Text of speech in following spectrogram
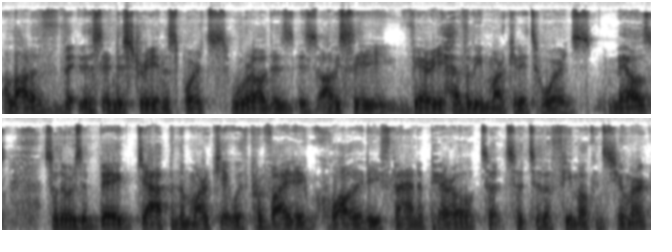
A lot of the, this industry in the sports world is, is obviously very heavily marketed towards males. So there was a big gap in the market with providing quality fan apparel to, to, to the female consumer.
